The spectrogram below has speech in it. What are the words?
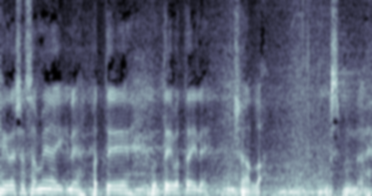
ഏകദേശം സമയമായി അല്ലേ പത്തേ പത്തേ പത്തായില്ലേ? ഷാല്ല ബിസ്മില്ലാഹി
